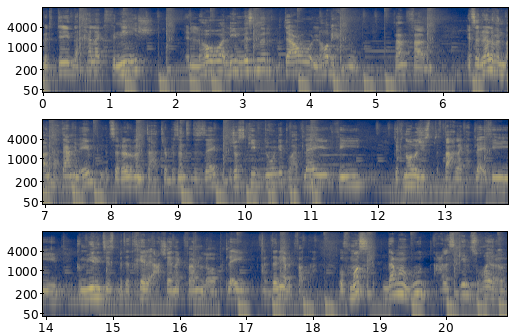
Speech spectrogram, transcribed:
بتبتدي تدخلك في niche اللي هو ليه ال listener بتاعه اللي هو بيحبوه فاهم؟ ف it's irrelevant بقى أنت هتعمل إيه it's irrelevant أنت هت represent إزاي just keep doing it وهتلاقي في technologies بتفتح لك هتلاقي في communities بتتخلق عشانك فاهم؟ اللي هو بتلاقي الدنيا بتفتح. وفي مصر ده موجود على scale صغير قوي.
